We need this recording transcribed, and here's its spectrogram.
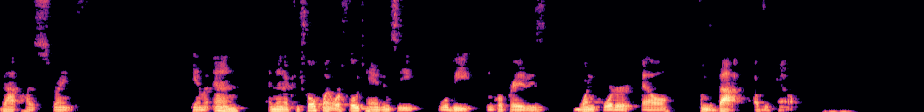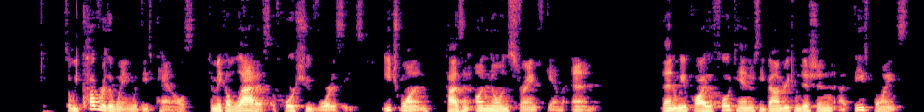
that has strength gamma n. And then a control point where flow tangency will be incorporated is one quarter L from the back of the panel. So we cover the wing with these panels to make a lattice of horseshoe vortices. Each one has an unknown strength gamma n. Then we apply the flow tangency boundary condition at these points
